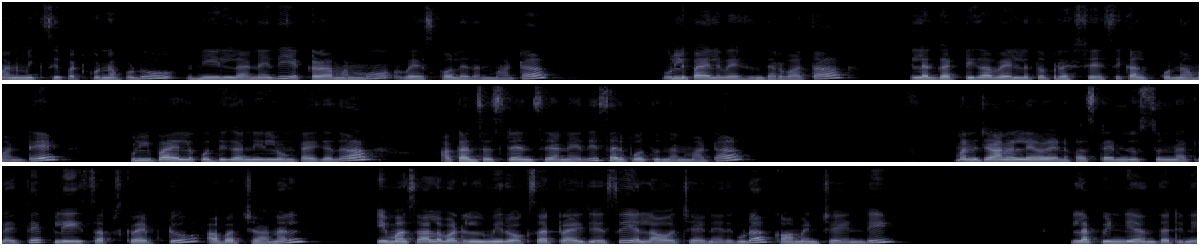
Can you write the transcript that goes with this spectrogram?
మనం మిక్సీ పట్టుకున్నప్పుడు నీళ్ళు అనేది ఎక్కడ మనము వేసుకోలేదన్నమాట. ఉల్లిపాయలు వేసిన తర్వాత ఇలా గట్టిగా వేళ్ళతో ప్రెస్ చేసి కలుపుకున్నామంటే ఉల్లిపాయలు కొద్దిగా నీళ్ళు ఉంటాయి కదా ఆ కన్సిస్టెన్సీ అనేది సరిపోతుందనమాట మన ఛానల్ని ఎవరైనా ఫస్ట్ టైం చూస్తున్నట్లయితే please subscribe to our channel ఈ మసాలా వడలు మీరు ఒకసారి ట్రై చేసి ఎలా వచ్చాయనేది కూడా కామెంట్ చేయండి. ఇలా పిండి అంతటిని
